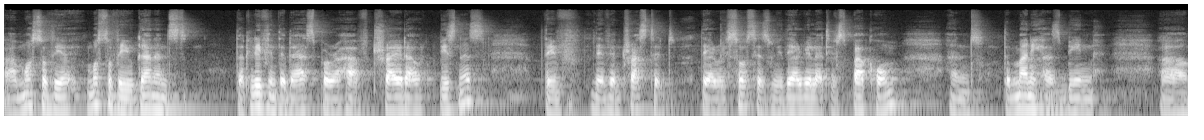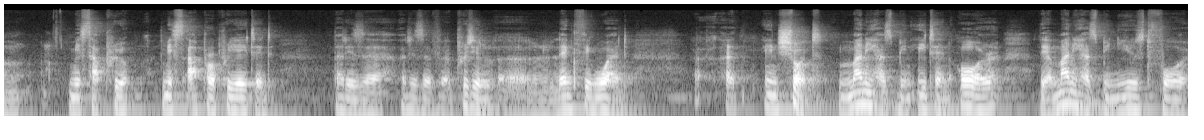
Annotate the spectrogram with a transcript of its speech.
uh, most of the most of the Ugandans that live in the diaspora have tried out business. They've they've entrusted their resources with their relatives back home, and the money has been um, misappro- misappropriated. That is a that is a pretty uh, lengthy word. Uh, in short, money has been eaten, or their money has been used for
